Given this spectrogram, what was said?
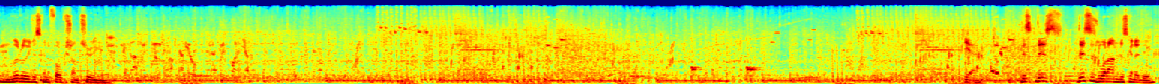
I'm literally just gonna focus on shooting. Yeah. This this this is what I'm just gonna do.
